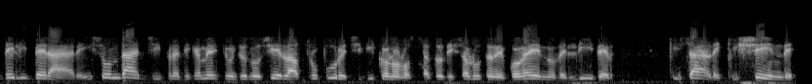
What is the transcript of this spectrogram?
deliberare, i sondaggi praticamente un giorno sì e l'altro pure ci dicono lo stato di salute del governo, del leader, chi sale, chi scende.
